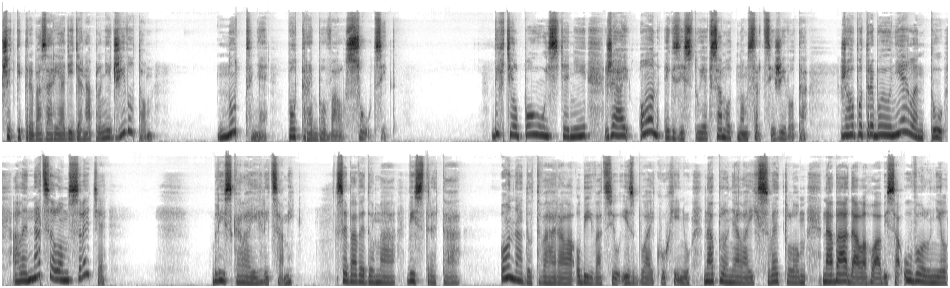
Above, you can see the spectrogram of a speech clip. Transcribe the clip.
Všetky treba zariadiť a naplniť životom. Nutne potreboval súcit. Dychtil po uistení, že aj on existuje v samotnom srdci života. Že ho potrebujú nie len tu, ale na celom svete. Blízkala ihlicami. Sebavedomá, vystretá, ona dotvárala obývaciu izbu aj kuchyňu, naplňala ich svetlom, nabádala ho, aby sa uvoľnil,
